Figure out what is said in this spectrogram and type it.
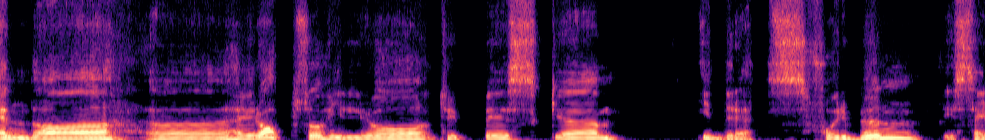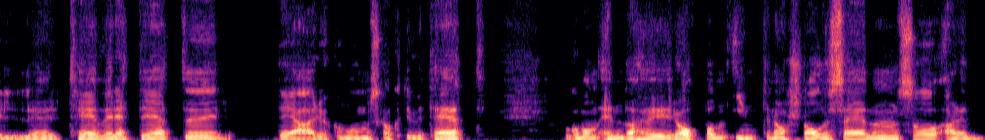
enda uh, høyere opp, så vil jo typisk uh, idrettsforbund, de selger TV-rettigheter, det er økonomisk aktivitet. Og går man enda høyere opp på den internasjonale scenen, så er det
